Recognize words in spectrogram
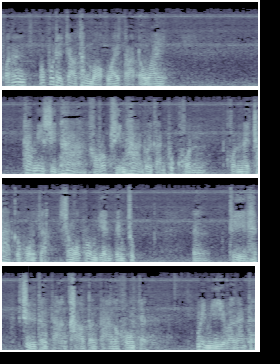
เพราะฉะนั้นพระพุทธเจ้าท่านบอกไว้ตรัสเอาไว้ ถ้ามีศีลห้าเคารพศีลห้าด้วยกันทุกคน คนในชาติก็คงจะสงบร่มเย็นเป็นสุขที่สื่อต่างๆ ข่าวต่าง ๆ ก็คงจะไม่มีว่างั้นแต่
